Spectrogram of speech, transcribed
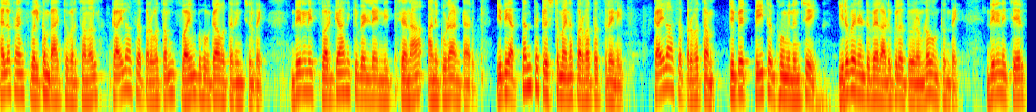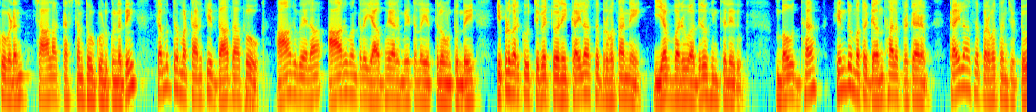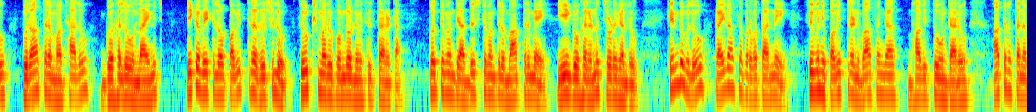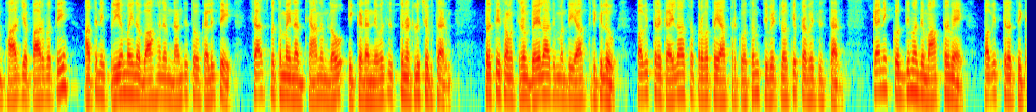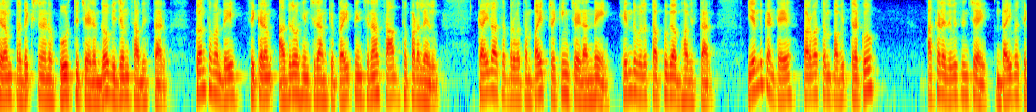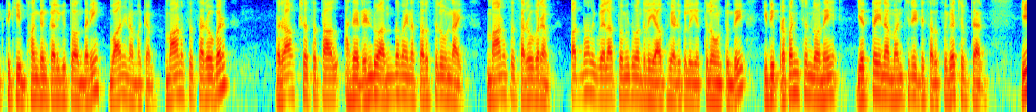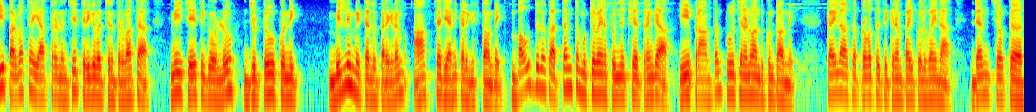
Hello friends welcome back to our channel Kailasa పర్వతం స్వయంభూగా అవతరించింది. దీనిని స్వర్గానికి వెళ్ళే నిచ్చెన అని కూడా అంటారు. ఇది అత్యంత క్లిష్టమైన పర్వత శ్రేణి. కైలాస పర్వతం టిబెట్ పీఠభూమి నుంచి ఇరవై రెండు వేల అడుగుల దూరంలో ఉంటుంది. దీనిని చేరుకోవడం చాలా కష్టంతో కూడుకున్నది. సముద్ర మట్టానికి దాదాపు ఆరు వేల ఆరు వందల యాభై ఆరు మీటర్ల ఎత్తులో ఉంటుంది. ఇప్పటి వరకు టిబెట్లోని కైలాస పర్వతాన్ని ఎవ్వరూ అధిరోహించలేదు. బౌద్ధ హిందూ మత గ్రంథాల ప్రకారం కైలాస పర్వతం చుట్టూ పురాతన మఠాలు గుహలు ఉన్నాయని ఇక వీటిలో పవిత్ర ఋషులు సూక్ష్మ రూపంలో నివసిస్తారట. కొద్దిమంది అదృష్టవంతులు మాత్రమే ఈ గుహలను చూడగలరు. హిందువులు కైలాస పర్వతాన్ని శివుని పవిత్ర నివాసంగా భావిస్తూ ఉంటారు. అతను తన భార్య పార్వతి అతని ప్రియమైన వాహనం నందితో కలిసి శాశ్వతమైన ధ్యానంలో ఇక్కడ నివసిస్తున్నట్లు చెబుతారు. ప్రతి సంవత్సరం వేలాది మంది యాత్రికులు పవిత్ర కైలాస పర్వత యాత్ర కోసం టిబెట్లోకి ప్రవేశిస్తారు. కానీ కొద్దిమంది మాత్రమే పవిత్ర శిఖరం ప్రదక్షిణను పూర్తి చేయడంలో విజయం సాధిస్తారు. కొంతమంది శిఖరం అధిరోహించడానికి ప్రయత్నించినా సాధ్యపడలేదు. కైలాస పర్వతంపై ట్రెక్కింగ్ చేయడాన్ని హిందువులు తప్పుగా భావిస్తారు. ఎందుకంటే పర్వతం పవిత్రకు అక్కడ నివసించే దైవశక్తికి భంగం కలుగుతోందని వారి నమ్మకం. మానస సరోవర్ రాక్షస తాల్ అనే రెండు అందమైన సరస్సులు ఉన్నాయి. మానస సరోవరం పద్నాలుగు వేల తొమ్మిది వందల యాభై అడుగుల ఎత్తులో ఉంటుంది. ఇది ప్రపంచంలోనే ఎత్తైన మంచినీటి సరస్సుగా చెబుతారు. ఈ పర్వత యాత్ర నుంచి తిరిగి వచ్చిన తర్వాత మీ చేతి గోళ్ళు జుట్టు కొన్ని మిల్లీమీటర్లు పెరగడం ఆశ్చర్యాన్ని కలిగిస్తోంది. బౌద్ధులకు అత్యంత ముఖ్యమైన పుణ్యక్షేత్రంగా ఈ ప్రాంతం పూజలను అందుకుంటోంది. కైలాస పర్వత శిఖరంపై కొలువైన డెమ్చోక్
